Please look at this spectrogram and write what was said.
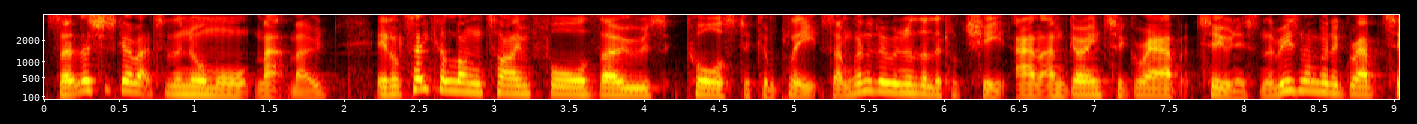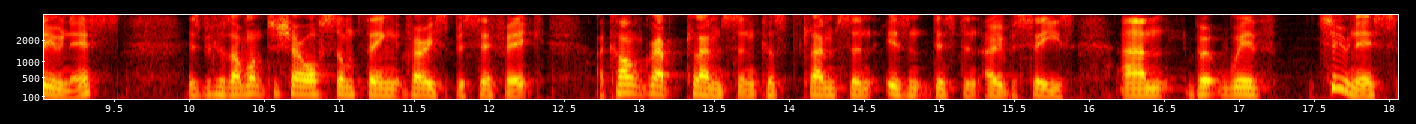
So let's just go back to the normal map mode. It'll take a long time for those cores to complete, so I'm going to do another little cheat, and I'm going to grab Tunis. And the reason I'm going to grab Tunis is because I want to show off something very specific. I can't grab Tlemcen because Tlemcen isn't distant overseas, um, but with Tunis,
